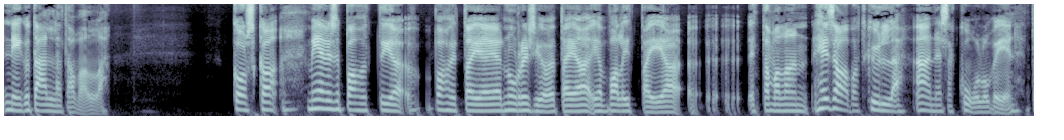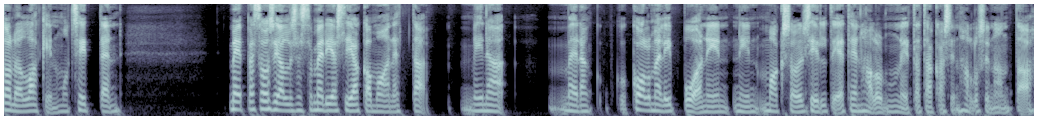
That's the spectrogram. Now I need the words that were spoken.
niin kuin tällä tavalla – koska mielensä pahoittajia, ja nurisioita ja, ja valittajia, että tavallaan he saavat kyllä äänensä kuuluviin todellakin, mutta sitten meepä sosiaalisessa mediassa jakamaan, että minä meidän kolme lippua niin, niin maksoin silti, että en halunnut niitä takaisin, halusin antaa.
